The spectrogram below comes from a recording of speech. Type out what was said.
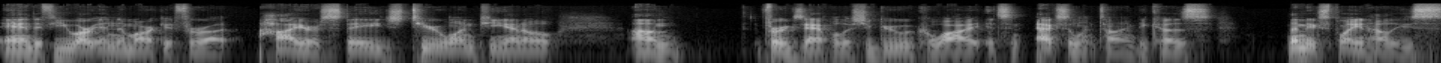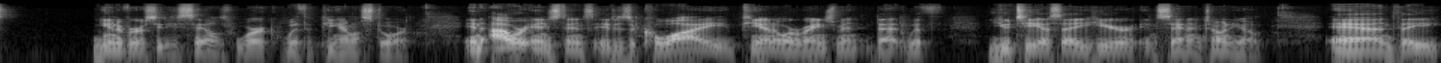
And if you are in the market for a higher stage, tier one piano, um, for example, a Shigeru Kawai, it's an excellent time because let me explain how these university sales work with a piano store. In our instance, it is a Kawai piano arrangement that with UTSA here in San Antonio. And they,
